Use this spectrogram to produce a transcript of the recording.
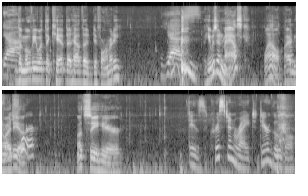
Yeah. the movie with the kid that had the deformity. yes. He was in Mask. Wow, I had I'm no pretty idea. Sure. Let's see here. Is Kristen right, dear Google?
